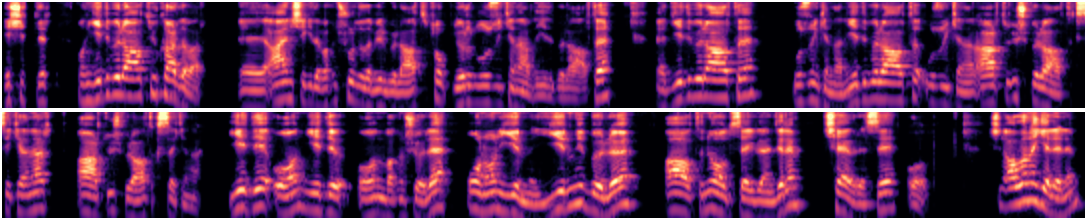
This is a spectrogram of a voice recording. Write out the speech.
eşittir. Bakın 7 bölü 6 yukarıda var. Ee, aynı şekilde bakın şurada da 1 bölü 6 topluyoruz. Bu uzun kenarda 7 bölü 6. Evet 7 bölü 6 uzun kenar. 7 bölü 6 uzun kenar. Artı 3 bölü 6 kısa kenar. Artı 3 bölü 6 kısa kenar. 7, 10, 7, 10 bakın şöyle. 10, 10, 20. 20 bölü 6 ne oldu sevgili öğrencilerim? Çevresi oldu. Şimdi alana gelelim.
